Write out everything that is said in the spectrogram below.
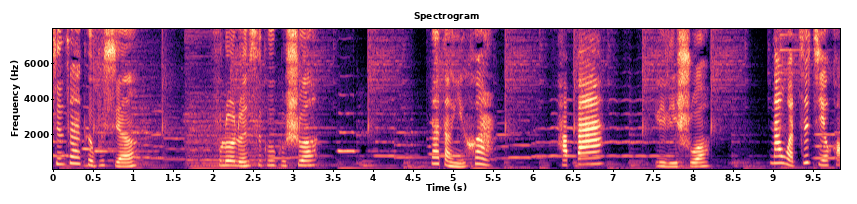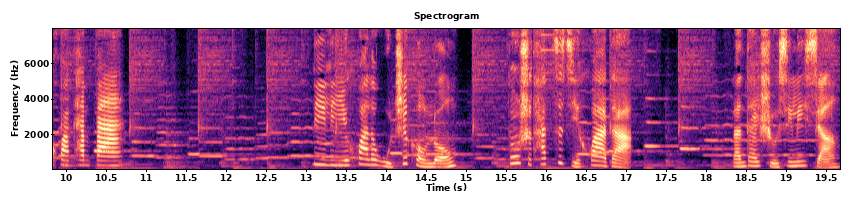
现在可不行，弗洛伦斯姑姑说。要等一会儿。好吧，丽丽说。那我自己画画看吧。丽丽画了五只恐龙。都是他自己画的。蓝袋鼠心里想：“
